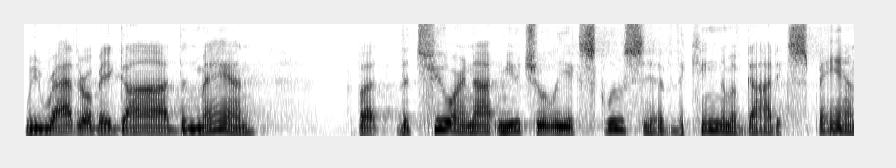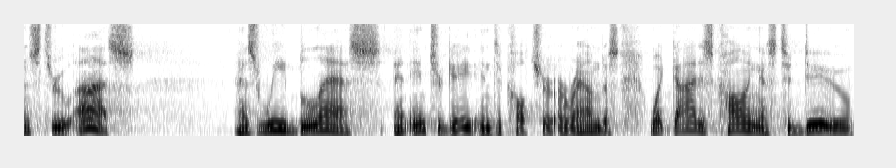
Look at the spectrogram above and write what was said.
We rather obey God than man, but the two are not mutually exclusive. The kingdom of God expands through us as we bless and integrate into culture around us. What God is calling us to do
